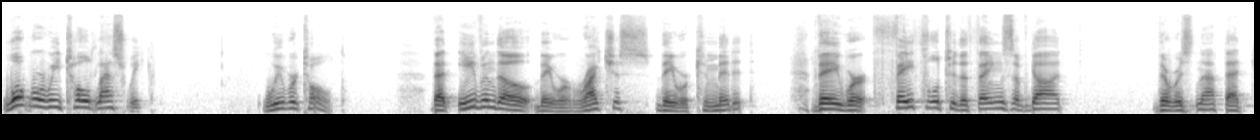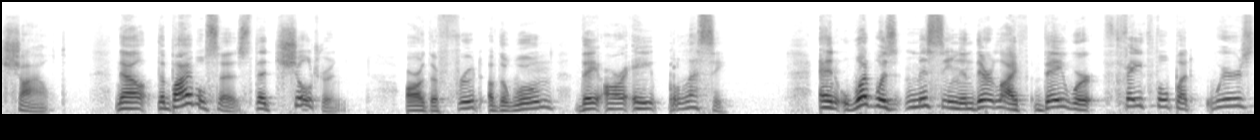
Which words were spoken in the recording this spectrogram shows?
what were we told last week? we were told that even though they were righteous, they were committed, they were faithful to the things of God, there was not that child. Now, the Bible says that children are the fruit of the womb, they are a blessing. And what was missing in their life, they were faithful, but where's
